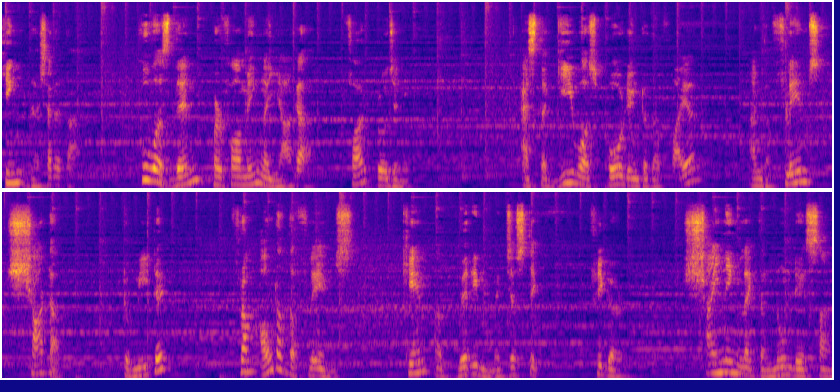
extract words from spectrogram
King Dasharatha, who was then performing a yaga for progeny. As the ghee was poured into the fire and the flames shot up to meet it, from out of the flames came a very majestic figure shining like the noonday sun,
